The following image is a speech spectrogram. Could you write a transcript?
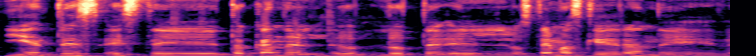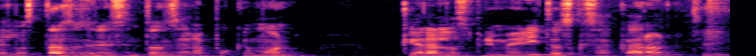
Y antes, este, tocando el- lo- te- el- los temas que eran de, de los tazos, en ese entonces era Pokémon, que eran los primeritos que sacaron. Sí.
